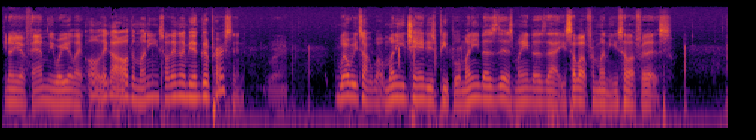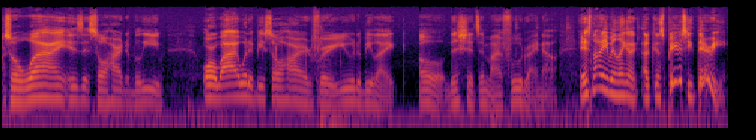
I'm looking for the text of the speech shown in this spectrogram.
you know your family where you're like oh they got all the money so they're gonna be a good person. Right. what we talk about money changes people. Money does this money does that. You sell out for money you sell out for this. So why is it so hard to believe? Or why would it be so hard for you to be like oh this shit's in my food right now? It's not even like a, a conspiracy theory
